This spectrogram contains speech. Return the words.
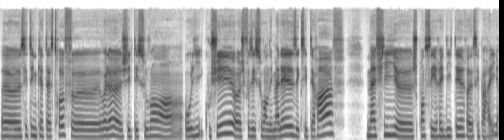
C'était une catastrophe. voilà, j'étais souvent au lit couchée, je faisais souvent des malaises, etc. Ma fille, je pense, c'est héréditaire, c'est pareil.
